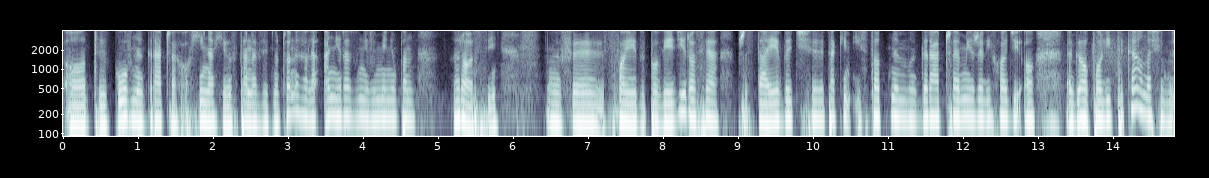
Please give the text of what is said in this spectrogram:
o tych głównych graczach, o Chinach i o Stanach Zjednoczonych, ale ani razu nie wymienił Pan Rosji w swojej wypowiedzi. Rosja przestaje być takim istotnym graczem, jeżeli chodzi o geopolitykę. Ona się,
